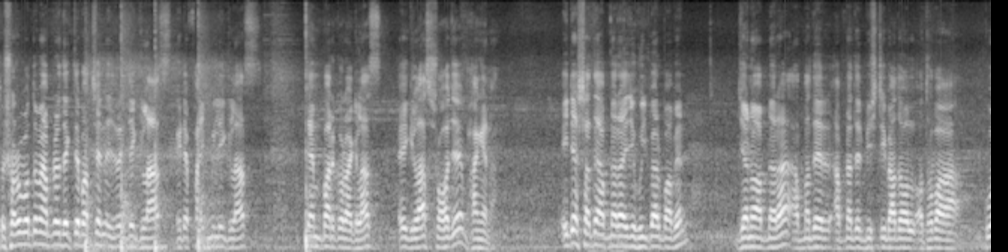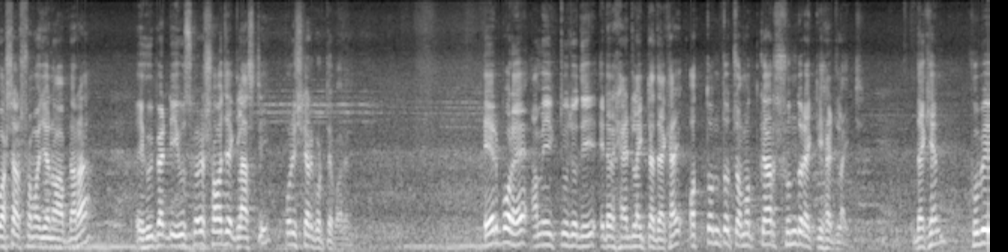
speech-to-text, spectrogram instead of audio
তো সর্বপ্রথমে আপনারা দেখতে পাচ্ছেন এটা যে গ্লাস, এটা ফাইভ মিলি গ্লাস টেম্পার করা গ্লাস এই গ্লাস সহজে ভাঙে না। এইটার সাথে আপনারা এই যে হুইপার পাবেন, যেন আপনারা আপনাদের আপনাদের বৃষ্টি বাদল অথবা কুয়াশার সময় যেন আপনারা এই হুইপারটি ইউজ করে সহজে গ্লাসটি পরিষ্কার করতে পারেন। এরপরে আমি একটু যদি এটার হেডলাইটটা দেখাই, অত্যন্ত চমৎকার সুন্দর একটি হেডলাইট। দেখেন, খুবই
